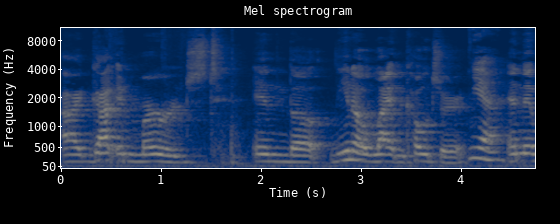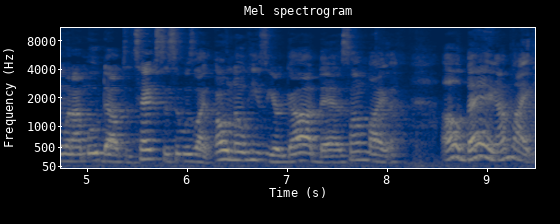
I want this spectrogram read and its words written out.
I got immersed in the you know Latin culture. Yeah. And then when I moved out to Texas, it was like, oh no, he's your goddad. So I'm like, oh dang, I'm like,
